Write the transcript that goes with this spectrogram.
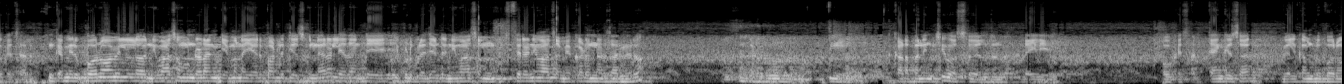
ఓకే సార్ ఇంకా మీరు పూర్వామిలలో నివాసం ఉండడానికి ఏమైనా ఏర్పాట్లు చేసుకున్నారా లేదంటే ఇప్పుడు ప్రజెంట్ నివాసం స్థిర నివాసం ఎక్కడ ఉన్నారు సార్ మీరు? ఉమ్, కడప నుంచి వస్తూ వెళ్తున్నారు daily. Okay sir thank you sir welcome to పూర్వం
